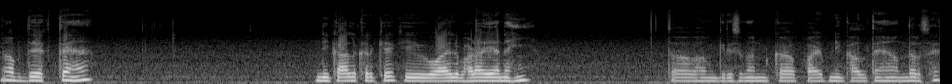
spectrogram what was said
अब देखते हैं। निकाल करके कि ऑयल भरा या नहीं। तो अब हम ग्रीस गन का पाइप निकालते हैं अंदर से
